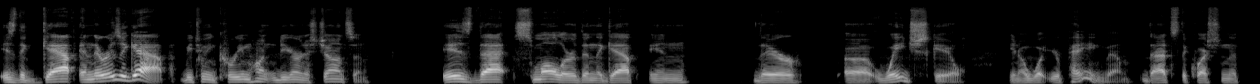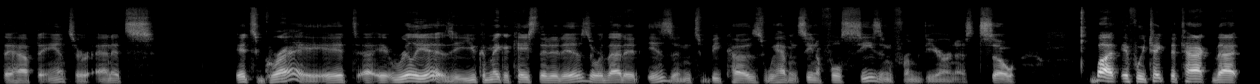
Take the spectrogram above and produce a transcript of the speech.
is the gap, and there is a gap between Kareem Hunt and D'Ernest Johnson. Is that smaller than the gap in their uh, wage scale? You know what you're paying them. That's the question that they have to answer, and it's it's gray. It uh, it really is. You can make a case that it is or that it isn't because we haven't seen a full season from D'Ernest. So, but if we take the tack that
